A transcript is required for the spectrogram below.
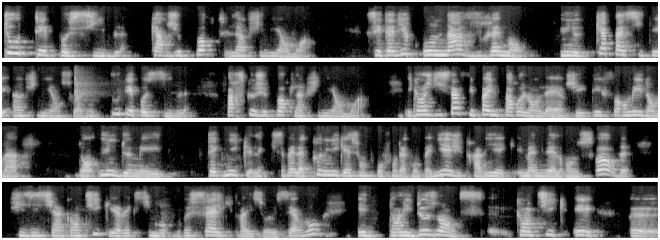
Tout est possible car je porte l'infini en moi. C'est-à-dire qu'on a vraiment une capacité infinie en soi. Donc, tout est possible parce que je porte l'infini en moi. Et quand je dis ça, c'est pas une parole en l'air. J'ai été formée dans ma, dans une de mes techniques qui s'appelle la communication profonde accompagnée. J'ai travaillé avec Emmanuel Ransford, physicien quantique, et avec Simon Bruxelles qui travaille sur le cerveau. Et dans les deux angles, quantique et euh,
